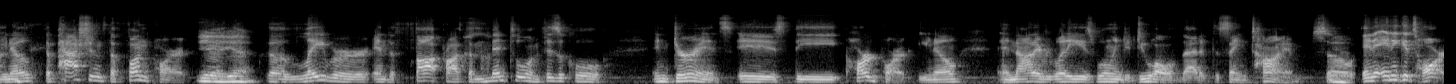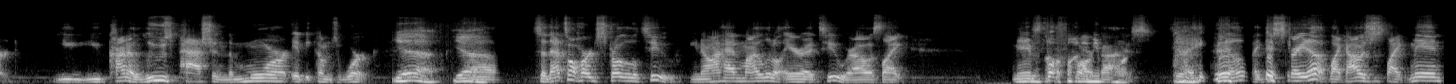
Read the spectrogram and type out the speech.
you know the passion's the fun part Yeah. Yeah. the labor and the thought process, the mental and physical endurance is the hard part, you know, and not everybody is willing to do all of that at the same time. So, and, and it gets hard. You you kind of lose passion the more it becomes work. Yeah. Yeah. Uh, so that's a hard struggle too. You know, I had my little era too where I was like, man, It's fuck anymore. guys. Yeah. Like, you know, like just straight up. Like I was just like, man,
